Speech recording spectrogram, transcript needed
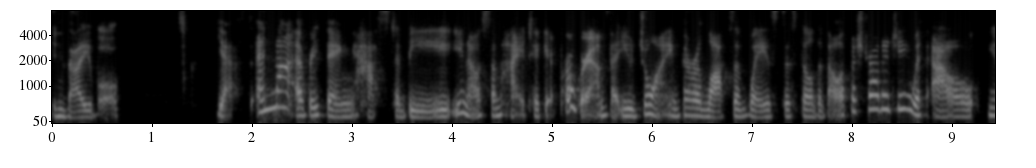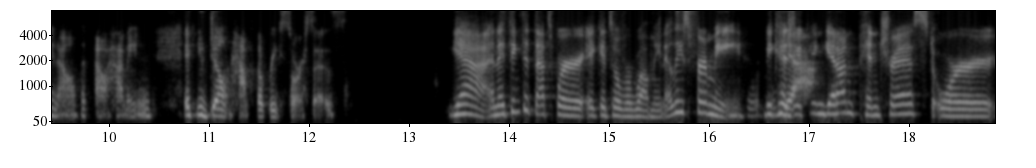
invaluable. Yes, and not everything has to be, you know, some high ticket program that you join. There are lots of ways to still develop a strategy without, you know, without having if you don't have the resources. Yeah, and I think that that's where it gets overwhelming, at least for me, because yeah. you can get on Pinterest or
